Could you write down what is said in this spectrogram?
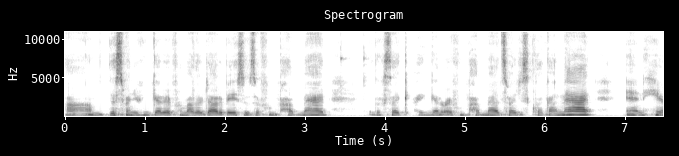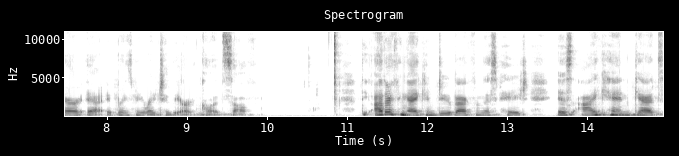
Um, this one you can get it from other databases or from PubMed. It looks like I can get it right from PubMed, so I just click on that and here it brings me right to the article itself. The other thing I can do back from this page is I can get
